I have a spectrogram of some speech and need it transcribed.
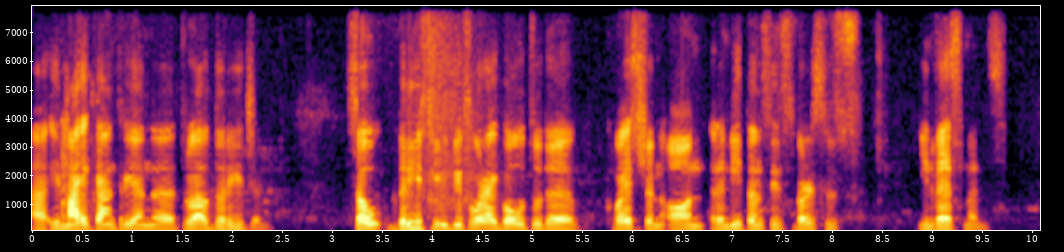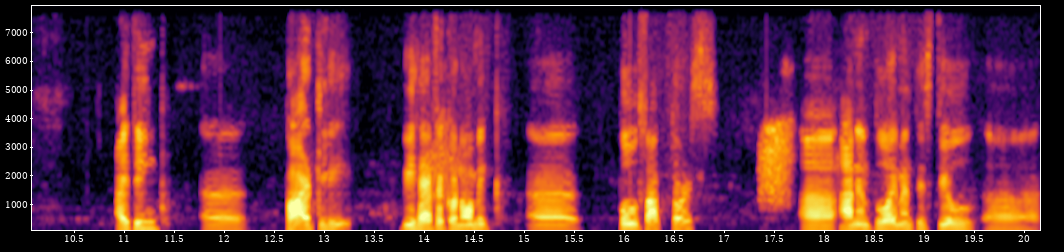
uh, in my country and uh, throughout the region. So briefly, before I go to the question on remittances versus investments, I think uh, partly we have economic uh, pull factors. Uh, unemployment is still uh,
